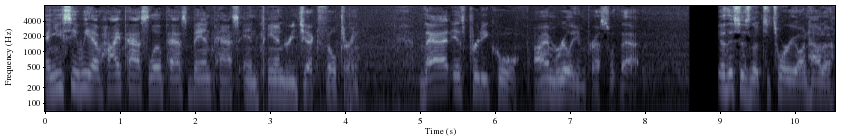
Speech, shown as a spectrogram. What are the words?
And you see we have high pass, low pass, band pass, and band reject filtering. That is pretty cool. I'm really impressed with that. This isn't a tutorial on how to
